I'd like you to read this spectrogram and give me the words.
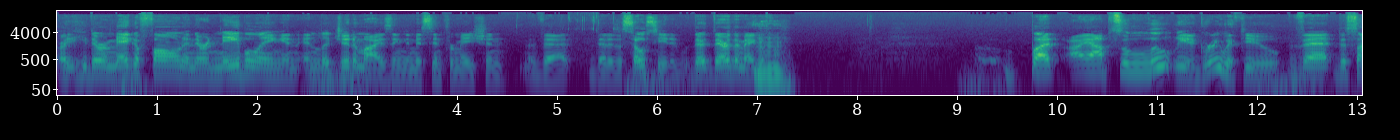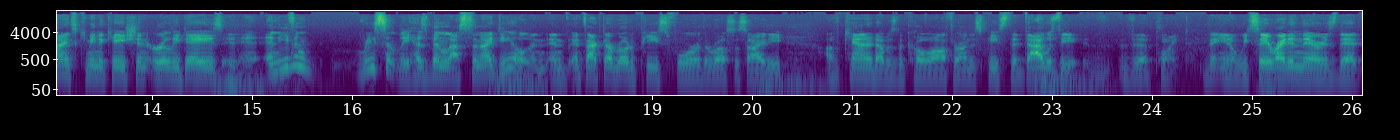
right? They're a megaphone and they're enabling and, and legitimizing the misinformation that that is associated. They're they're the megaphone. Mm-hmm. But I absolutely agree with you that the science communication early days and even recently has been less than ideal. And, and in fact, I wrote a piece for the Royal Society of Canada was the co-author on this piece that that was the the point. That you know we say right in there is that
